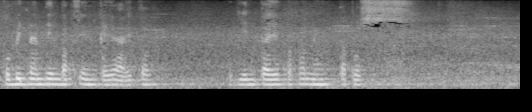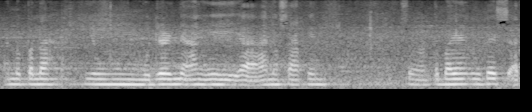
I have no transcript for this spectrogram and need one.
COVID-19 vaccine kaya ito naghihintay pa kami tapos ano pala yung Moderna ang i-ano sa akin. So antabayan ko guys at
